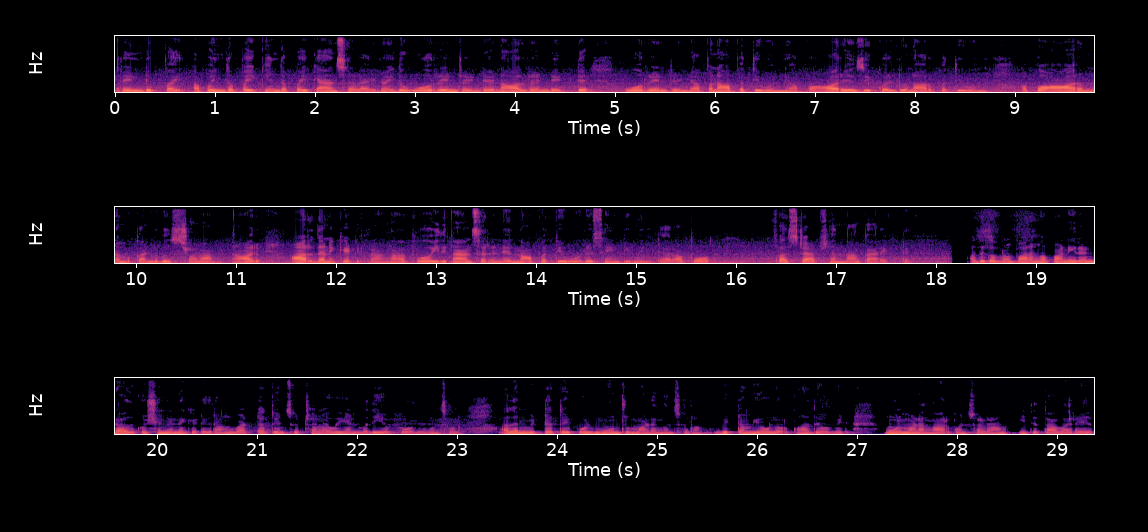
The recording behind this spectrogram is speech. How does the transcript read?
ரெண்டு பை. அப்போ இந்த பைக்கு இந்த பை கேன்சல் ஆகிடும் இது ஓர் ரெண்டு ரெண்டு நாலு ரெண்டு எட்டு ஓர் ரெண்டு ரெண்டு. அப்போ நாற்பத்தி ஒன்று. அப்போ ஆறு இஸ் ஈக்குவல் டு நாற்பத்தி ஒன்று. அப்போது ஆறும் நம்ம கண்டுபிடிச்சிட்டோமா ஆறு. ஆறு தானே கேட்டுக்கிறாங்க. அப்போது இதுக்கு ஆன்சர் என்னது நாற்பத்தி ஒரு சென்டிமீட்டர் அப்போது ஃபஸ்ட் ஆப்ஷன் தான் கரெக்டு அதுக்கப்புறம் பாருங்கள் பன்னிரெண்டாவது கொஷின் என்ன கேட்டுக்கிறாங்க? வட்டத்தின் சுற்றளவு என்பது எப்போதுன்னு சொல்கிறோம் அதன் விட்டத்தை போல் மூன்று மடங்குன்னு சொல்கிறாங்க விட்டம் எவ்வளோ இருக்கும் அது மூணு மடங்காக இருக்கும்னு சொல்கிறாங்க இது தவறு.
